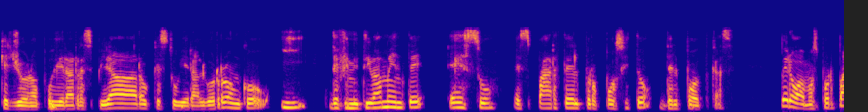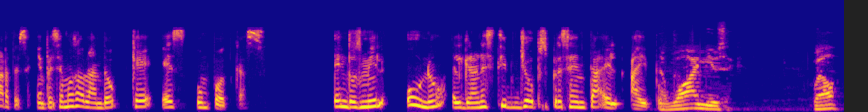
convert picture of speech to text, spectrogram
que yo no pudiera respirar o que estuviera algo ronco y definitivamente eso es parte del propósito del podcast. Pero vamos por partes. Empecemos hablando qué es un podcast. En 2001, el gran Steve Jobs presenta el iPod. why music? Well,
